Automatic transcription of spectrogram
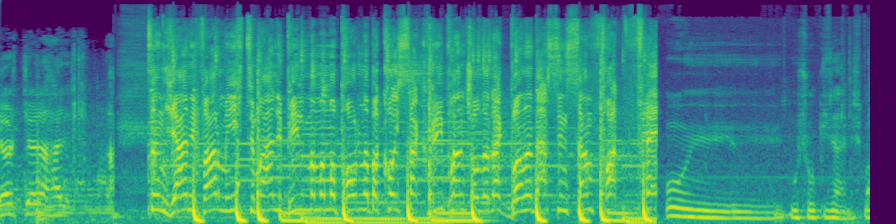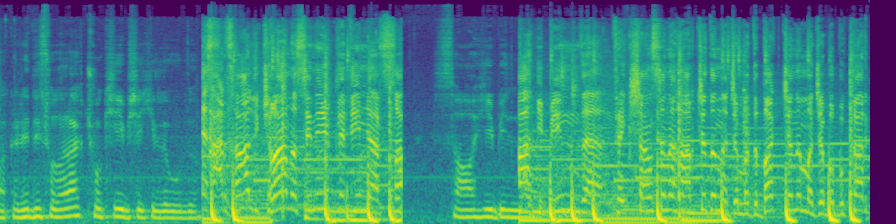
Beş pes. Yani var mı ihtimali bilmem ama pornaba koysak Free punch olarak bana dersin sen fuck fe Oy bu çok güzelmiş. Bak Redis olarak çok iyi bir şekilde vurdu. Her halükarına seni yüklediğim yer Sahibin. sahibinden Tek şansını harcadan acımadı bak canım acaba bu karga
